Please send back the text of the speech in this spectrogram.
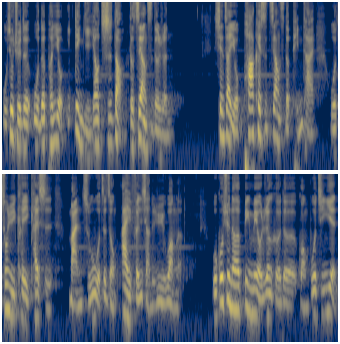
我就觉得我的朋友一定也要知道的这样子的人。现在有 Parkes 这样子的平台，我终于可以开始满足我这种爱分享的欲望了。我过去呢，并没有任何的广播经验，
